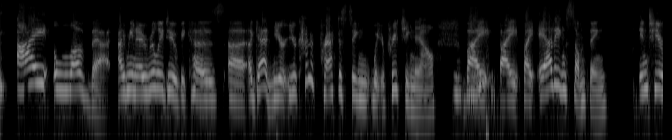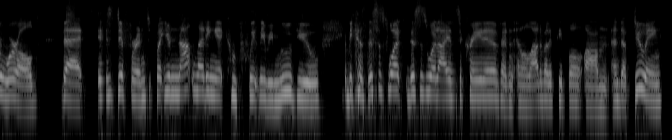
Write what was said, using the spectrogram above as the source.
I love that. I mean, I really do because uh, again, you're you're kind of practicing what you're preaching now mm-hmm. by by by adding something into your world that is different but you're not letting it completely remove you because this is what this is what i as a creative and, and a lot of other people um, end up doing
